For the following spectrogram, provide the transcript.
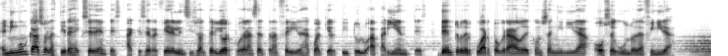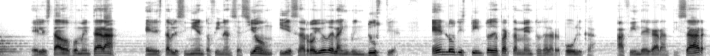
En ningún caso las tierras excedentes a que se refiere el inciso anterior podrán ser transferidas a cualquier título a parientes dentro del cuarto grado de consanguinidad o segundo de afinidad. El Estado fomentará el establecimiento, financiación y desarrollo de la industria en los distintos departamentos de la República, a fin de garantizar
